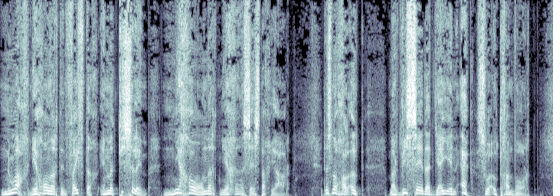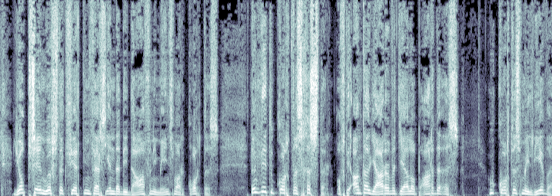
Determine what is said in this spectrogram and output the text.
Noag 950 en Metusalem 969 jaar. Dis nogal oud, maar wie sê dat jy en ek so oud gaan word? Job sê in hoofstuk 14 vers 1 dat die dae van die mens maar kort is. Dink net hoe kort was gister of die aantal jare wat jy al op aarde is. Hoe kort is my lewe?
